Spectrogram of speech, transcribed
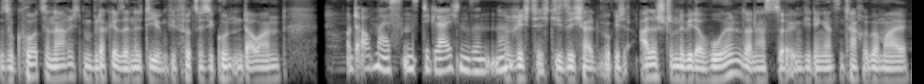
so kurze Nachrichtenblöcke sendet, die irgendwie 40 Sekunden dauern. Und auch meistens die gleichen sind, ne? Richtig, die sich halt wirklich alle Stunde wiederholen. Dann hast du irgendwie den ganzen Tag über mal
